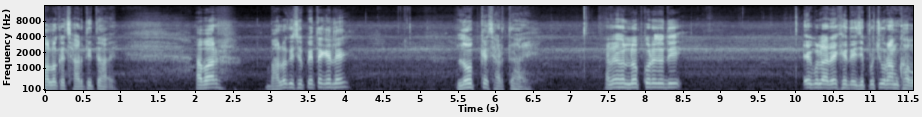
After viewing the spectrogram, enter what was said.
ভালোকে ছাড় দিতে হয়। আবার ভালো কিছু পেতে গেলে লোভকে ছাড়তে হয়। আমি এখন লোভ করে যদি এগুলা রেখে দিই যে প্রচুর আম খাব,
